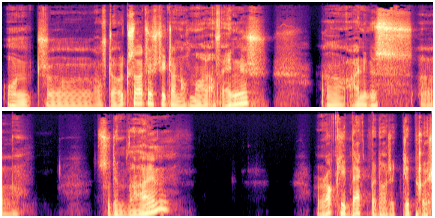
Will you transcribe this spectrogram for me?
und äh, auf der Rückseite steht dann nochmal auf Englisch äh, einiges äh, zu dem Wein. Rocky Back bedeutet klipprig,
